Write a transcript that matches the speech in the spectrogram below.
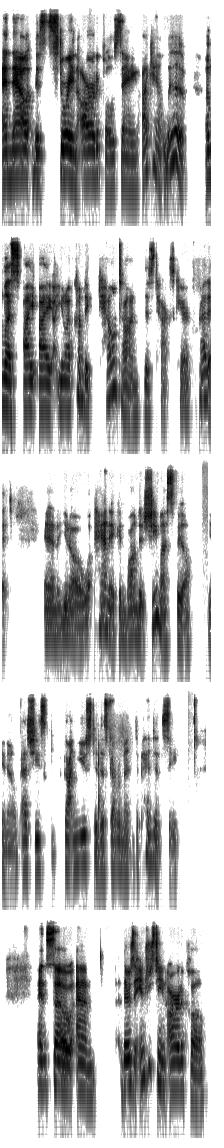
And now this story in the article is saying, I can't live unless I, I, you know, I've come to count on this tax care credit and you know what panic and bondage she must feel you know as she's gotten used to this government dependency and so um, there's an interesting article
